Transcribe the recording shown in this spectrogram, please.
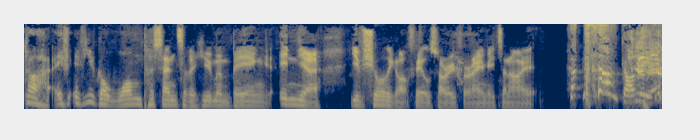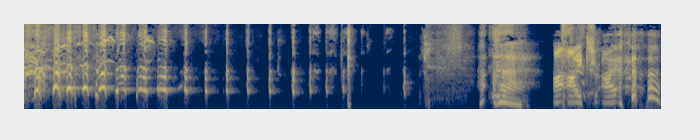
God, if if you've got one percent of a human being in you, you've surely got to feel sorry for Amy tonight. I've gone here. I I, tr- I,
